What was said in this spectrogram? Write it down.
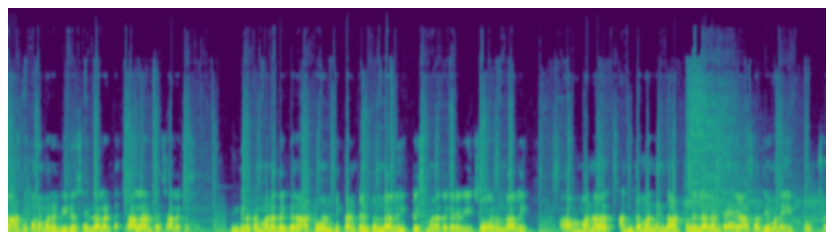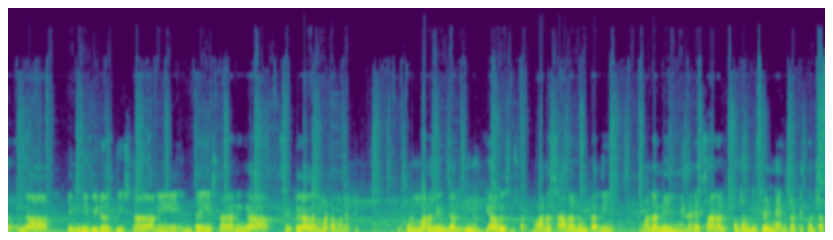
దాటుకొని మన వీడియోస్ వెళ్ళాలంటే చాలా అంటే చాలా కష్టం. ఎందుకంటే మన దగ్గర అటువంటి కంటెంట్ ఉండాలి ప్లస్ మన దగ్గర రీచ్ ఓవర్ ఉండాలి. మన అంతమందిని దాటుకొని వెళ్ళాలంటే అసాధ్యం అనే చెప్పుకోవచ్చు ఇంకా ఎన్ని వీడియోస్ తీసినా కానీ ఎంత చేసినా కానీ ఇంకా సెట్ కాదనమాట మనకి. ఇప్పుడు మనం ఏం చేయాలి? యూనిక్గా ఆలోచించాలి మన ఛానల్ ఉంటుంది. మన నేమ్ మీదనే ఛానల్ కొంచెం డిఫరెంట్ నేమ్ తోటి కొంచెం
